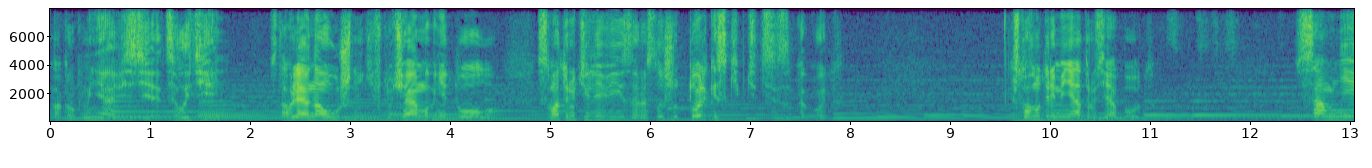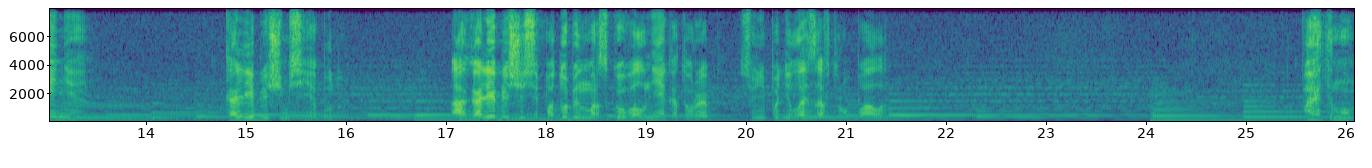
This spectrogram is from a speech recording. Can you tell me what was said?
вокруг меня везде, целый день, вставляю наушники, включаю магнитолу, смотрю телевизор и слышу только скептицизм какой-то. Что внутри меня, друзья, будут? Сомнения. Колеблющимся я буду. А колеблющийся подобен морской волне, которая сегодня поднялась, завтра упала. Поэтому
